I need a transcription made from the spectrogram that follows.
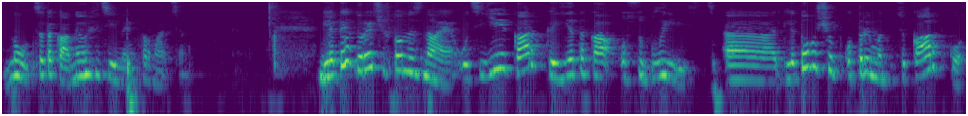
ну, це така неофіційна інформація. Для тих, до речі, хто не знає, у цієї картки є така особливість. Е, Для того, щоб отримати цю картку,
